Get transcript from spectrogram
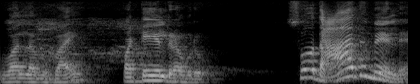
ವಲ್ಲಭಭಾಯ್ ಪಟೇಲ್ರವರು ಸೊ ಅದಾದ ಮೇಲೆ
